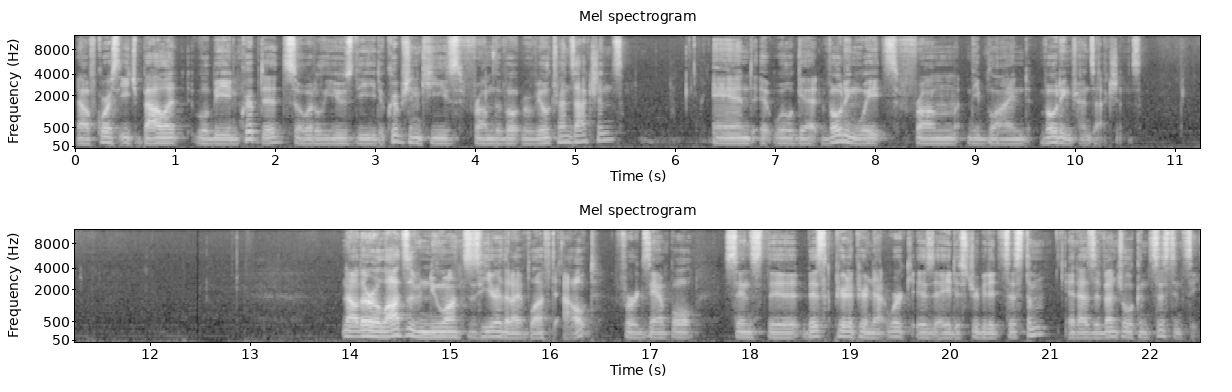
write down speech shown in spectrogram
Now, of course, each ballot will be encrypted, so it'll use the decryption keys from the vote reveal transactions, and it will get voting weights from the blind voting transactions. Now, there are lots of nuances here that I've left out. For example, since the Bisq peer-to-peer network is a distributed system, it has eventual consistency,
